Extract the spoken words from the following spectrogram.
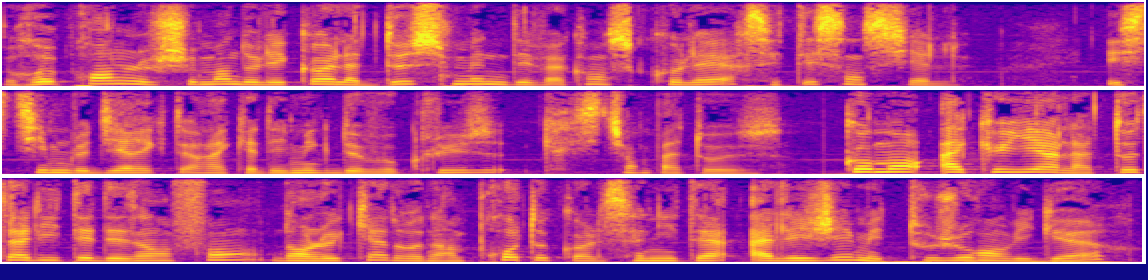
Reprendre le chemin de l'école à deux semaines des vacances scolaires, c'est essentiel, estime le directeur académique de Vaucluse, Christian Patoz. Comment accueillir la totalité des enfants dans le cadre d'un protocole sanitaire allégé mais toujours en vigueur?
